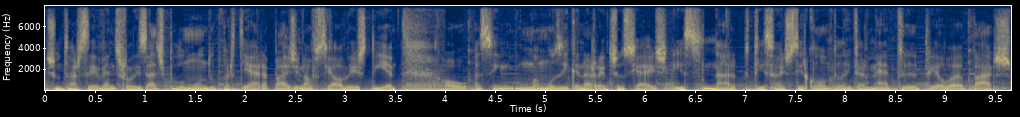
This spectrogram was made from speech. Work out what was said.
juntar-se a eventos realizados pelo mundo, partilhar a página oficial deste dia ou, assim, uma música nas redes sociais e assinar petições que circulam pela internet pela paz.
